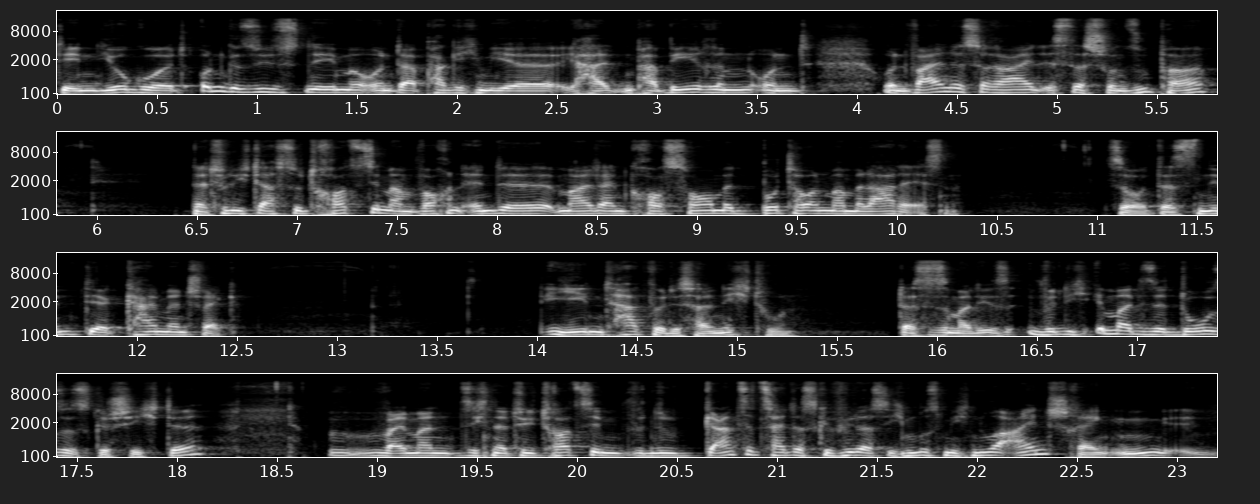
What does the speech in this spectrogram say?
den Joghurt ungesüßt nehme und da packe ich mir halt ein paar Beeren und, und Walnüsse rein, ist das schon super. Natürlich darfst du trotzdem am Wochenende mal dein Croissant mit Butter und Marmelade essen. So, das nimmt dir kein Mensch weg. Jeden Tag würde ich es halt nicht tun. Das ist immer dieses, wirklich immer diese Dosisgeschichte, weil man sich natürlich trotzdem, wenn du die ganze Zeit das Gefühl hast, ich muss mich nur einschränken,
